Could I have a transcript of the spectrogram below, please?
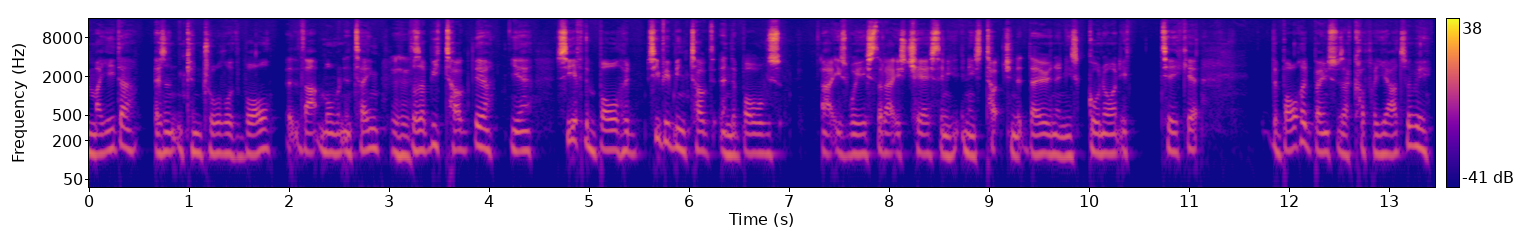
Maeda isn't in control of the ball at that moment in time. Mm-hmm. There's a wee tug there. Yeah. See if the ball had, see if he'd been tugged and the ball's at his waist or at his chest and, he, and he's touching it down and he's going on to take it the ball had bounced was a couple of yards away.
